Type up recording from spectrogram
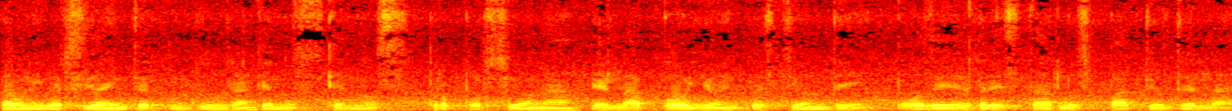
la Universidad Intercultural que nos, que nos proporciona el apoyo en cuestión de poder prestar los patios de la,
